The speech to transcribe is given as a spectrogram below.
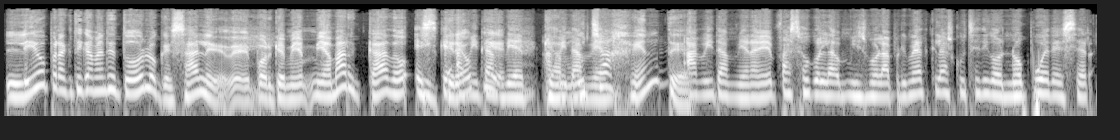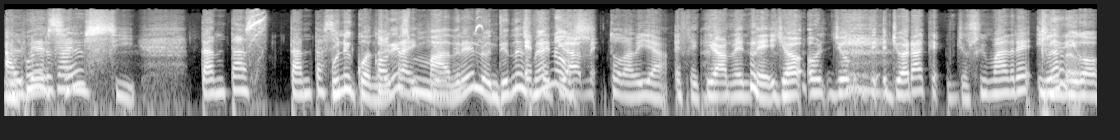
leo prácticamente todo lo que sale, eh, porque me, me ha marcado Es y que creo a mí también, que a mucha gente. A mí también, a mí me pasó con lo mismo. La primera vez que la escuché digo, no puede ser. No puede Albergan ser. sí tantas, tantas Bueno, y cuando eres madre lo entiendes menos. Todavía, efectivamente. yo, yo, yo ahora que yo soy madre y Claro. digo,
